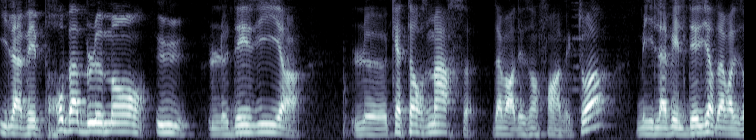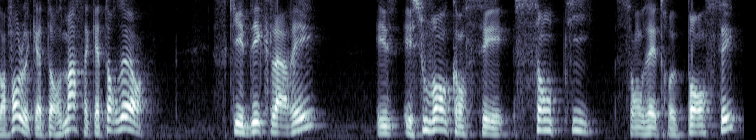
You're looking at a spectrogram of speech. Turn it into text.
il avait probablement eu le désir le 14 mars d'avoir des enfants avec toi, mais il avait le désir d'avoir des enfants le 14 mars à 14h. Ce qui est déclaré, et, souvent quand c'est senti sans être pensé,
